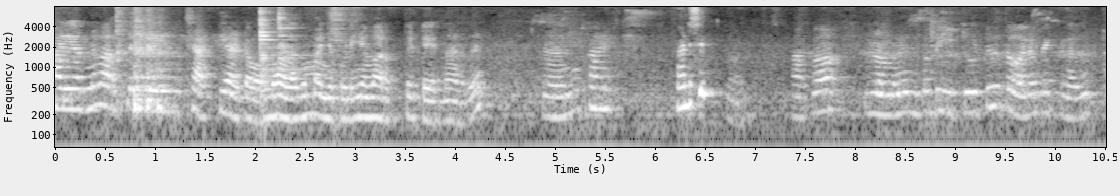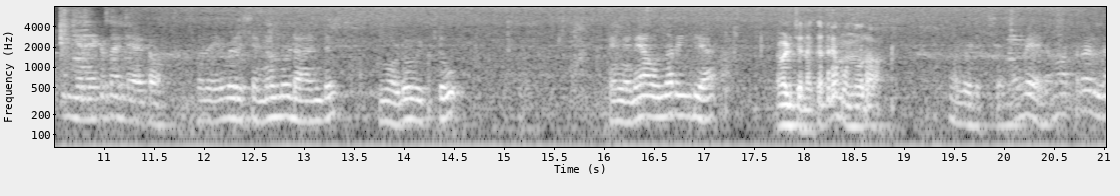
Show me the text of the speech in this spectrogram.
പയറിന് വറുത്തിട്ട് ചട്ടി കേട്ടോ മുളകും മഞ്ഞപ്പൊടി ഞാൻ വറുത്തിട്ടിരുന്നാണത് കാണിച്ചു അപ്പൊ നമ്മൾ ഇപ്പൊ ബീറ്റ്റൂട്ട് തോരൻ വെക്കുന്നത് ഇങ്ങനെയൊക്കെ തന്നെ കേട്ടോ അപ്പൊ അതേ വെളിച്ചെണ്ണ ഒന്നും ഇടാണ്ട് ഇങ്ങോട്ട് വിട്ടു എങ്ങനെയാവും എങ്ങനെയാവുന്നറിയില്ല. വെളിച്ചെണ്ണക്ക് എത്ര? മുന്നൂറാ? വെളിച്ചെണ്ണ വില മാത്രമല്ല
